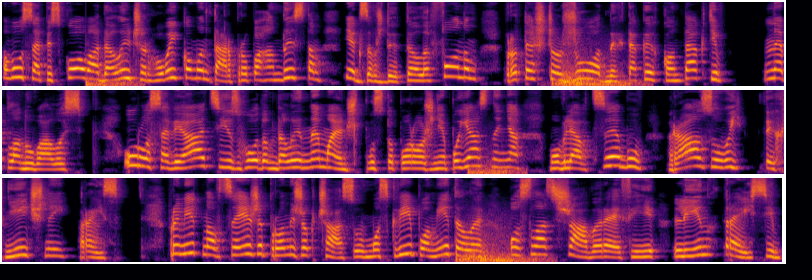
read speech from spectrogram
Вуса Піскова дали черговий коментар пропагандистам, як завжди, телефоном, про те, що жодних таких контактів не планувалось. У Росавіації згодом дали не менш пустопорожнє пояснення. Мовляв, це був разовий технічний рейс. Примітно, в цей же проміжок часу в Москві помітили посла США в Ерефії Лін Трейсі.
